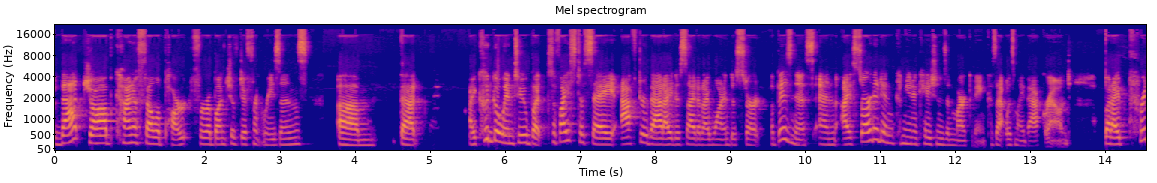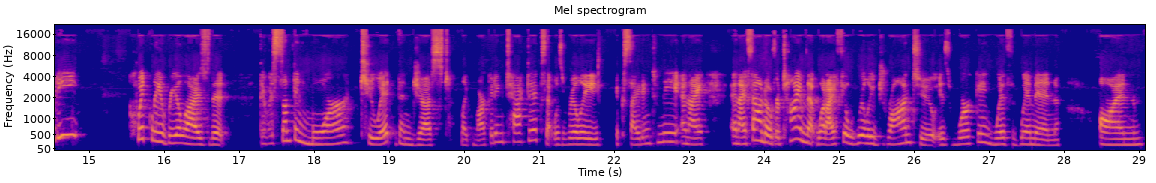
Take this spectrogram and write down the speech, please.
that job kind of fell apart for a bunch of different reasons um, that I could go into, but suffice to say, after that, I decided I wanted to start a business. And I started in communications and marketing because that was my background. But I pretty quickly realized that there was something more to it than just like marketing tactics that was really exciting to me and i and i found over time that what i feel really drawn to is working with women on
